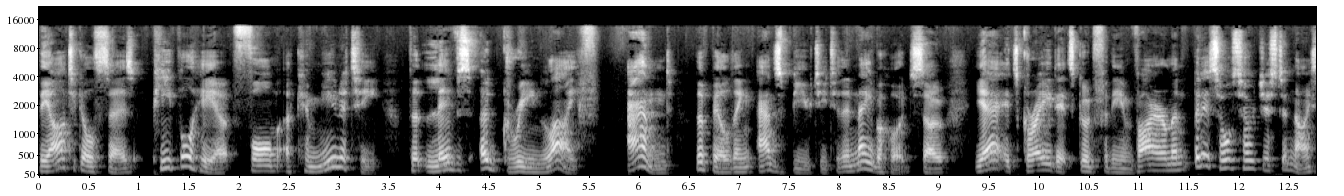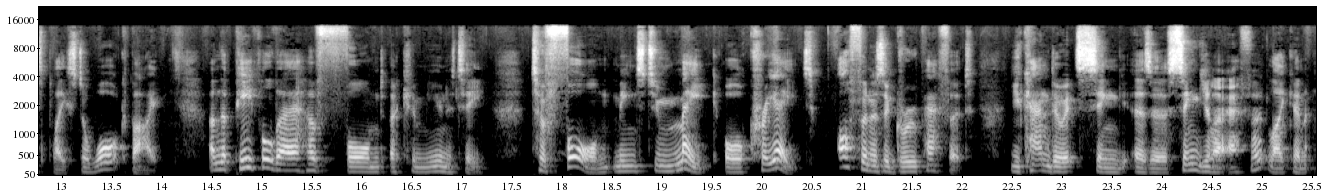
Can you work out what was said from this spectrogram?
The article says people here form a community that lives a green life and the building adds beauty to the neighborhood. So, yeah, it's great, it's good for the environment, but it's also just a nice place to walk by. And the people there have formed a community. To form means to make or create, often as a group effort. You can do it sing as a singular effort, like an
